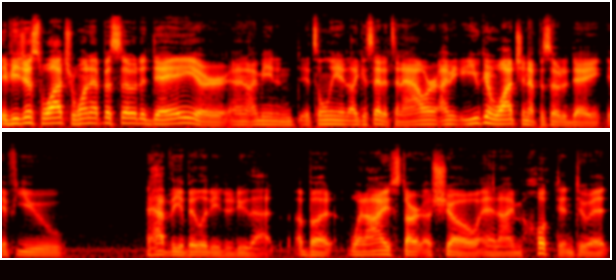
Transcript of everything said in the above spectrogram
if you just watch one episode a day, or and I mean, it's only like I said, it's an hour. I mean, you can watch an episode a day if you have the ability to do that. But when I start a show and I'm hooked into it,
